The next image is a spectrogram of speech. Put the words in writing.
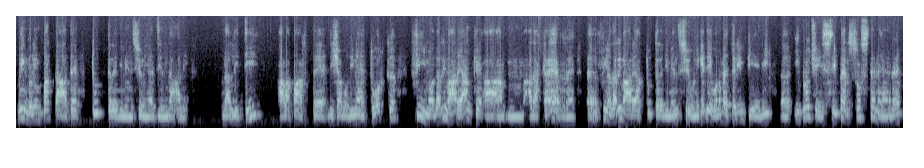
vengono impattate tutte le dimensioni aziendali, dall'IT alla parte diciamo di network fino ad arrivare anche a, um, ad HR, eh, fino ad arrivare a tutte le dimensioni che devono mettere in piedi eh, i processi per sostenere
